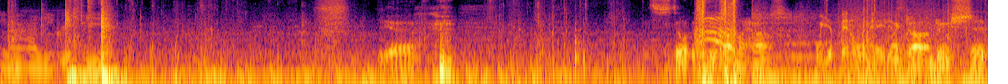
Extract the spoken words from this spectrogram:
You know how Negroes be. Yeah. it's still, it's getting hot in my house. We have been eliminated. My god, I'm doing shit.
